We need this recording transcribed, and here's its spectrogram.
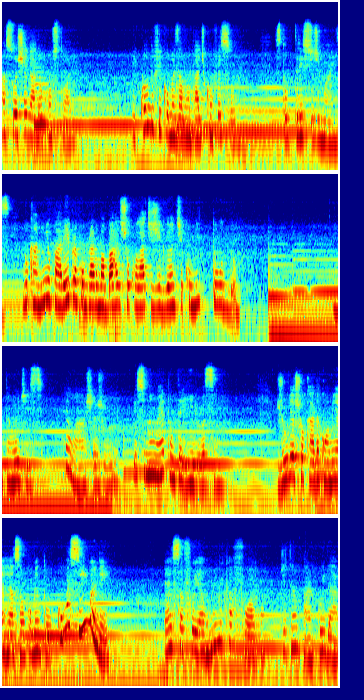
à sua chegada ao consultório. E quando ficou mais à vontade, confessou: Estou triste demais. No caminho parei para comprar uma barra de chocolate gigante e comi tudo. Eu disse: Relaxa, Júlia. Isso não é tão terrível assim. Júlia, chocada com a minha reação, comentou: Como assim, Marlene? Essa foi a única forma de tentar cuidar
